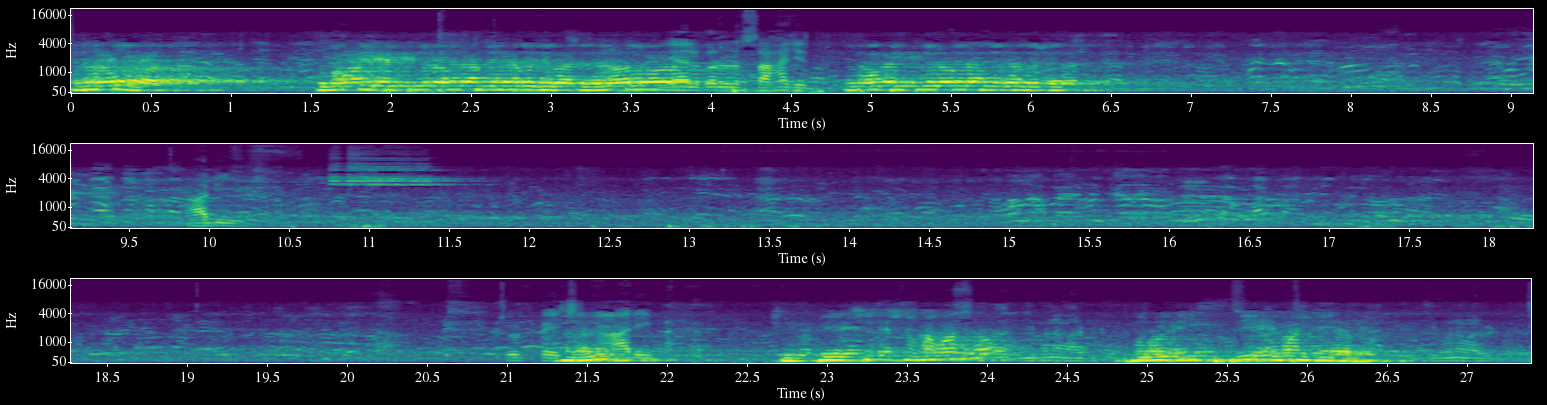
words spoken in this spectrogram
রত তোমাকে দেয়াল করল সাহায্য। তোমাকে যাচ্ছে। চোট পেয়েছেন আরিফ। পেয়েছেন জীবনে মারপিট ভলিনি স্ত্রী মাঠে যাবে। জীবনে মারপিট করবে।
